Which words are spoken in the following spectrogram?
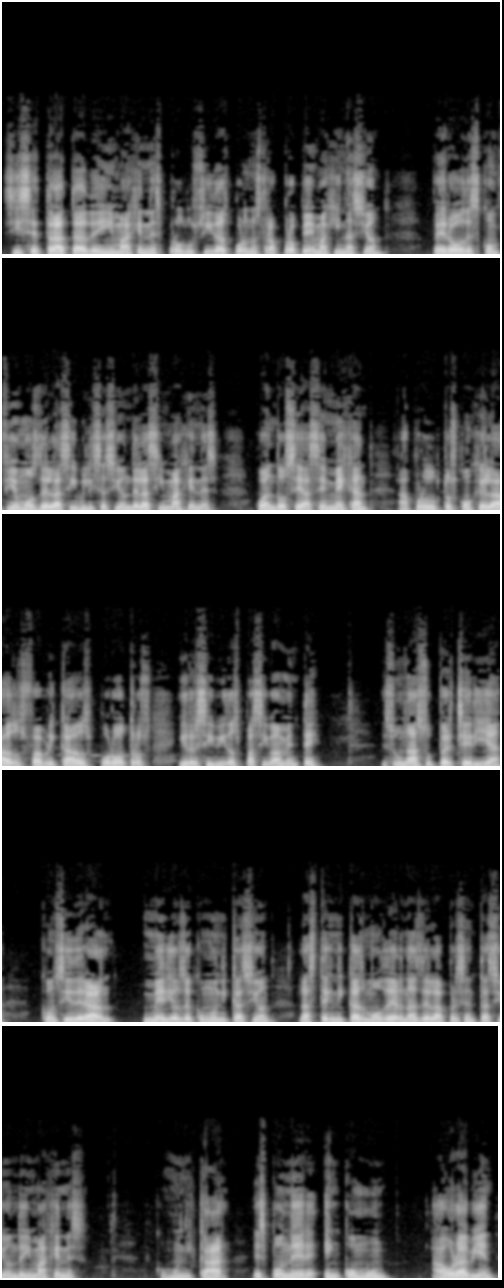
si se trata de imágenes producidas por nuestra propia imaginación, pero desconfiemos de la civilización de las imágenes cuando se asemejan a productos congelados fabricados por otros y recibidos pasivamente. Es una superchería considerar medios de comunicación las técnicas modernas de la presentación de imágenes. Comunicar es poner en común. Ahora bien,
